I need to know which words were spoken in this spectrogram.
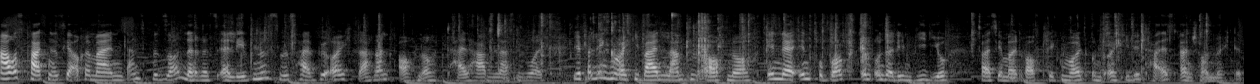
Auspacken ist ja auch immer ein ganz besonderes Erlebnis, weshalb wir euch daran auch noch teilhaben lassen wollen. Wir verlinken euch die beiden Lampen auch noch in der Infobox und unter dem Video, falls ihr mal draufklicken wollt und euch die Details anschauen möchtet.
